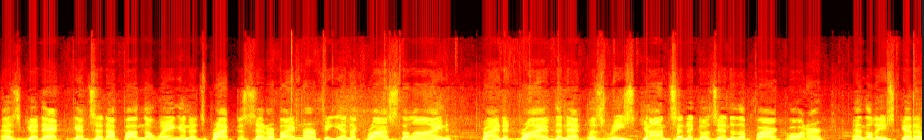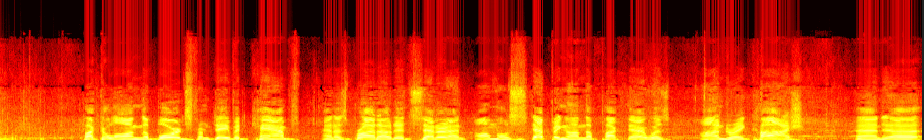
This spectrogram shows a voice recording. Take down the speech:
As Gaudette gets it up on the wing, and it's brought to center by Murphy in across the line. Trying to drive the net was Reese Johnson. It goes into the far corner, and the Leafs get a puck along the boards from David Kämpf, and is brought out at center, and almost stepping on the puck there was Ondrej Kase. And uh,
